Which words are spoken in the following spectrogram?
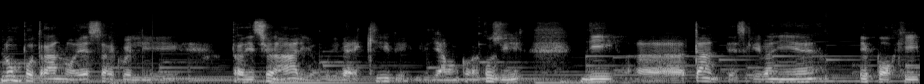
non potranno essere quelli tradizionali o quelli vecchi, li, chiamo ancora così, di uh, tante scrivanie e pochi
